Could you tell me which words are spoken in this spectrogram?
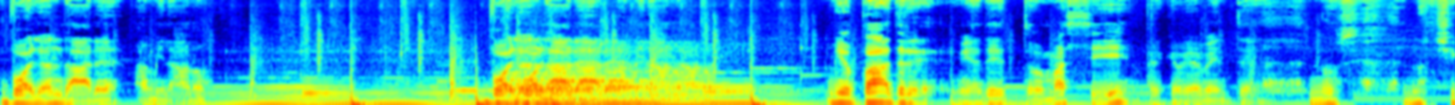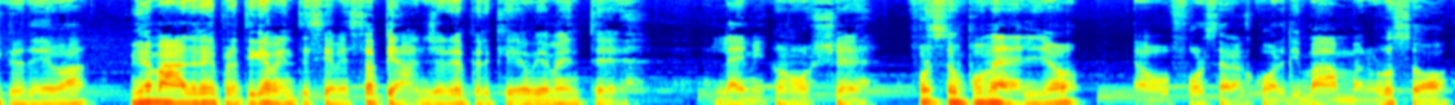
voglio andare a Milano. Voglio, voglio andare, andare a Milano. Mio padre mi ha detto ma sì, perché ovviamente non, non ci credeva mia madre praticamente si è messa a piangere perché ovviamente lei mi conosce forse un po' meglio, o forse era il cuore di mamma, non lo so,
